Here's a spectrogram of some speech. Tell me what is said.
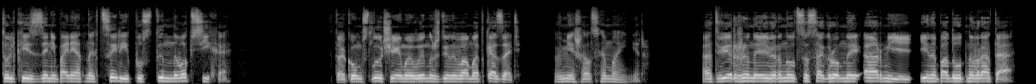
только из-за непонятных целей пустынного психа». «В таком случае мы вынуждены вам отказать», — вмешался Майнер. «Отверженные вернутся с огромной армией и нападут на врата.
